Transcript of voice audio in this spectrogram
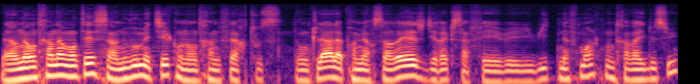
Ben, on est en train d'inventer, c'est un nouveau métier qu'on est en train de faire tous. Donc là, la première soirée, je dirais que ça fait 8-9 mois qu'on travaille dessus.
